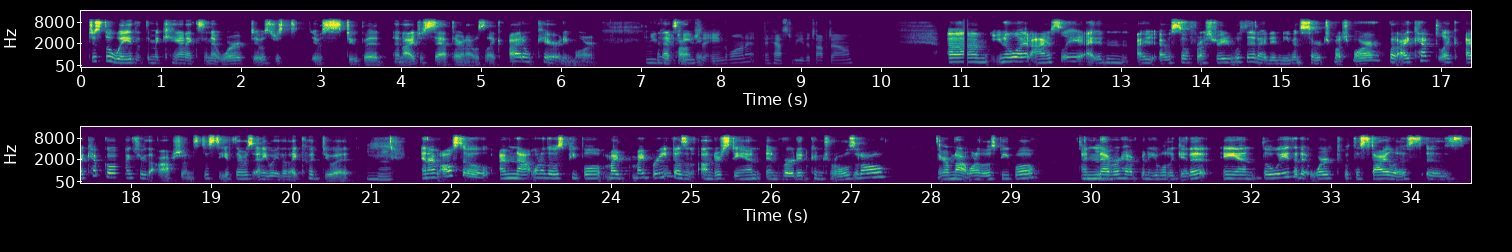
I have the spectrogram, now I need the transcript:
just the way that the mechanics in it worked, it was just it was stupid. And I just sat there and I was like, I don't care anymore. And you and can't change the angle on it. It has to be the top down. Um, you know what? Honestly, I didn't. I, I was so frustrated with it. I didn't even search much more. But I kept like I kept going through the options to see if there was any way that I could do it. Mm-hmm. And I'm also I'm not one of those people. My my brain doesn't understand inverted controls at all. Like I'm not one of those people. I mm-hmm. never have been able to get it. And the way that it worked with the stylus is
